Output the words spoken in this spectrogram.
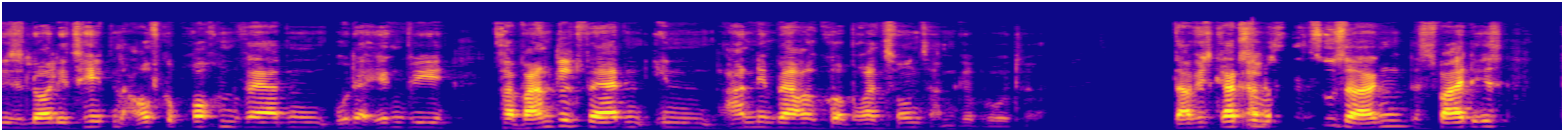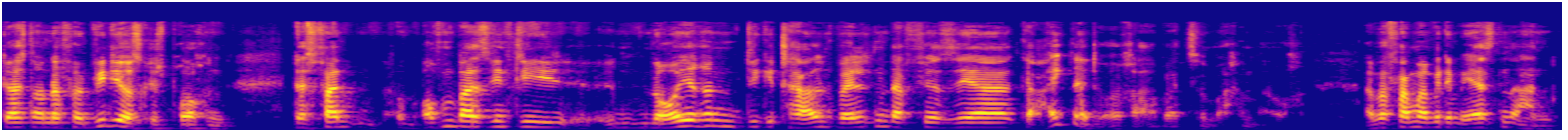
diese Loyalitäten aufgebrochen werden oder irgendwie verwandelt werden in annehmbare Kooperationsangebote. Darf ich gerade ja. noch was dazu sagen? Das zweite ist, du hast noch von Videos gesprochen. Das fand, offenbar sind die neueren digitalen Welten dafür sehr geeignet, eure Arbeit zu machen auch. Aber fangen wir mit dem ersten an.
